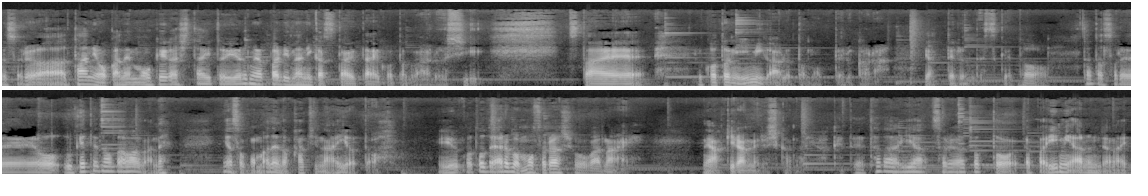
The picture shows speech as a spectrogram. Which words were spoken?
でそれは単にお金儲けがしたいというよりもやっぱり何か伝えたいことがあるし伝えることに意味があると思ってるからやってるんですけどただそれを受け手の側がねいやそこまでの価値ないよということであればもうそれはしょうがない、ね、諦めるしかないわけでただいやそれはちょっとやっぱり意味あるんじゃない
